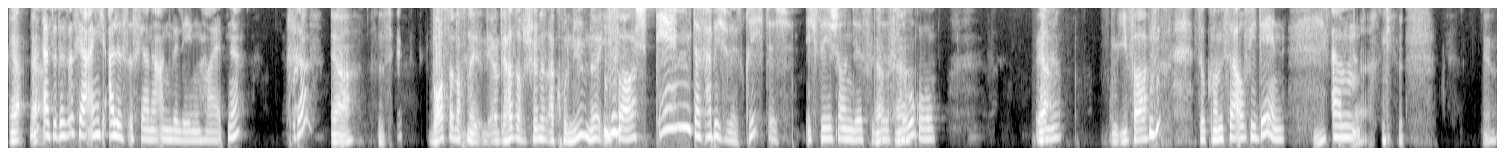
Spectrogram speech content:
ja, Ne? ja, Also das ist ja eigentlich alles ist ja eine Angelegenheit, ne? Oder? ja. Du brauchst da noch eine, du hast auch ein schönes Akronym, ne? IFA. Stimmt, das habe ich richtig. Ich sehe schon das, Ja, das ja. Logo. Ja, vom IFA. So kommst du auf Ideen. Ähm, ja.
